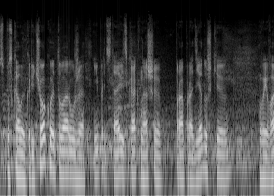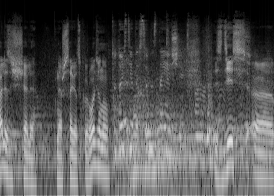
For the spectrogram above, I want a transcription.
спусковой крючок у этого оружия и представить, как наши прапрадедушки воевали, защищали нашу советскую родину. Ну, то есть это все настоящие экспонаты? Здесь э,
